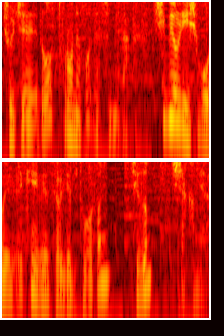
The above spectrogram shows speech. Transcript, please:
주제로 토론해 보겠습니다. 12월 25일 KBS 열린 토론 지금 시작합니다.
